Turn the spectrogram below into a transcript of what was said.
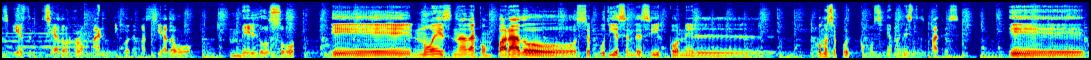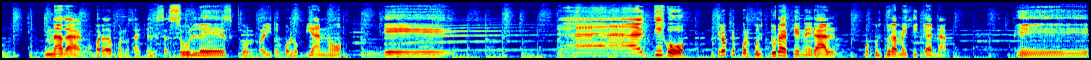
Si es demasiado romántico, demasiado meloso. Eh, no es nada comparado, se pudiesen decir, con el... ¿Cómo se, cómo se llaman estas madres? Eh, nada comparado con Los Ángeles Azules, con Rayito Colombiano. Eh, ah, digo, creo que por cultura general o cultura mexicana, eh,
